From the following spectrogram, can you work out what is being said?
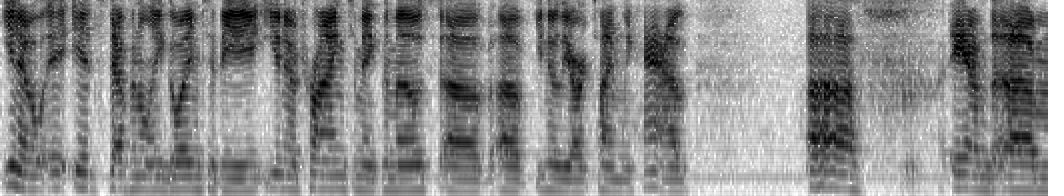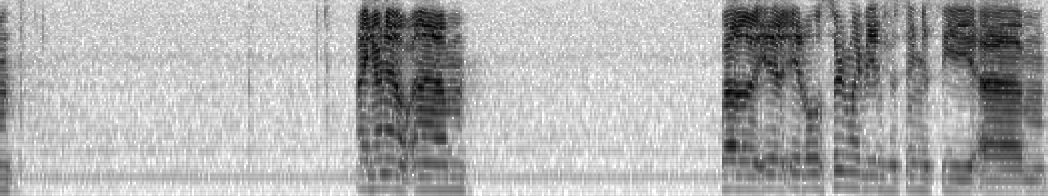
you know, it, it's definitely going to be, you know, trying to make the most of, of you know, the art time we have. Uh, and, um, I don't know, um, Well, it, it'll certainly be interesting to see um,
